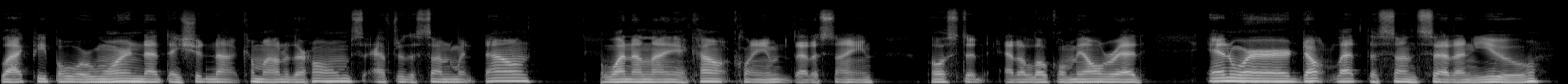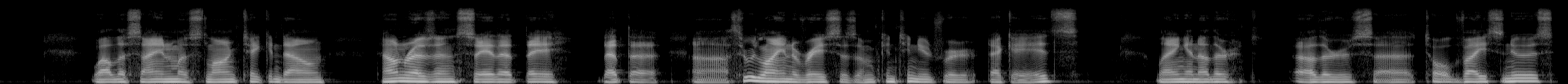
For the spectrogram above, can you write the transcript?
black people were warned that they should not come out of their homes after the sun went down. One online account claimed that a sign posted at a local mill read, N-word, don't let the sun set on you. While the sign was long taken down, town residents say that they that the uh, through line of racism continued for decades. Lang and other others uh, told Vice News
